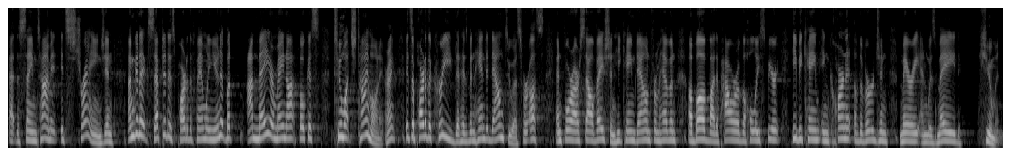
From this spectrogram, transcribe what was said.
at the same time. It, it's strange, and I'm going to accept it as part of the family unit, but I may or may not focus too much time on it, right? It's a part of the creed that has been handed down to us for us and for our salvation. He came down from heaven above by the power of the Holy Spirit. He became incarnate of the Virgin Mary and was made human.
